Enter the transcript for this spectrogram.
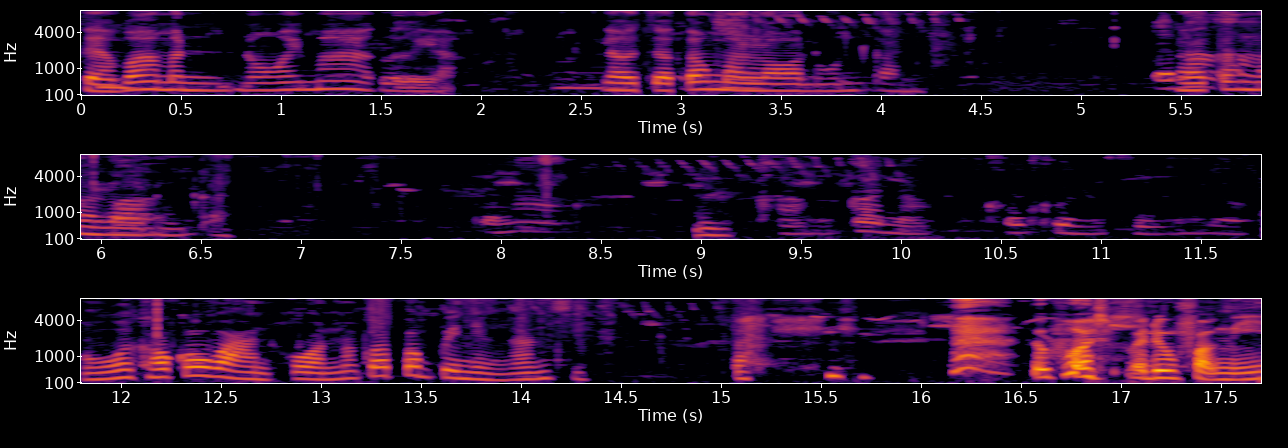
แต่ว่ามันน้อยมากเลยอะเราจะต้องมารอลุ้นกันแต่หเราน้าต้องมารอข้งบ้นลุ้นกันแต่หน้าอืม ข้างกันนะเขาขึ้นฟูงเดียวโอ้ยเขาก็หวานก่อนมันก็ต้องเป็นอย่างนั้นสิไป ทุกคนมาดูฝั่งนี้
